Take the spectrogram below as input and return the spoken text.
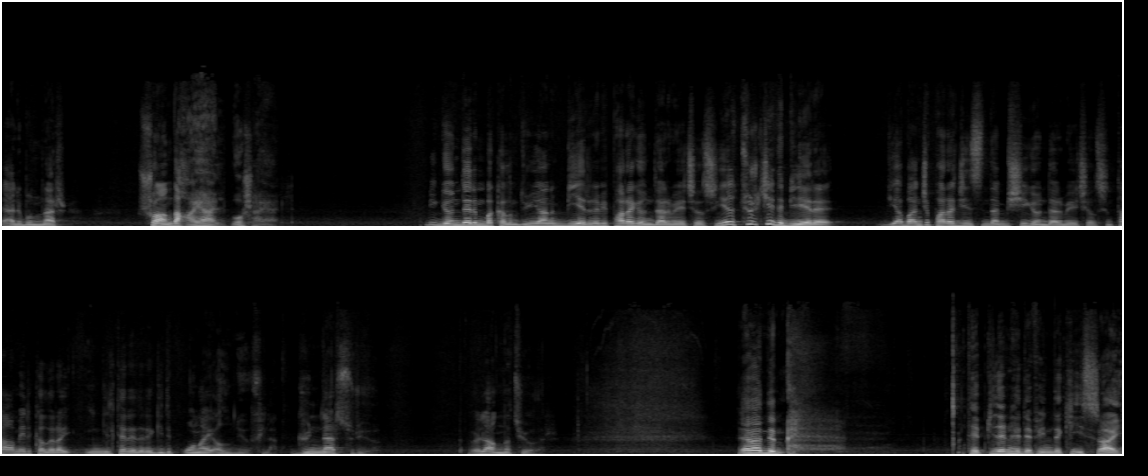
Yani bunlar şu anda hayal, boş hayal. Bir gönderin bakalım dünyanın bir yerine bir para göndermeye çalışın. Ya Türkiye'de bir yere yabancı para cinsinden bir şey göndermeye çalışın. Ta Amerikalara, İngiltere'lere gidip onay alınıyor filan. Günler sürüyor. Öyle anlatıyorlar. Efendim tepkilerin hedefindeki İsrail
